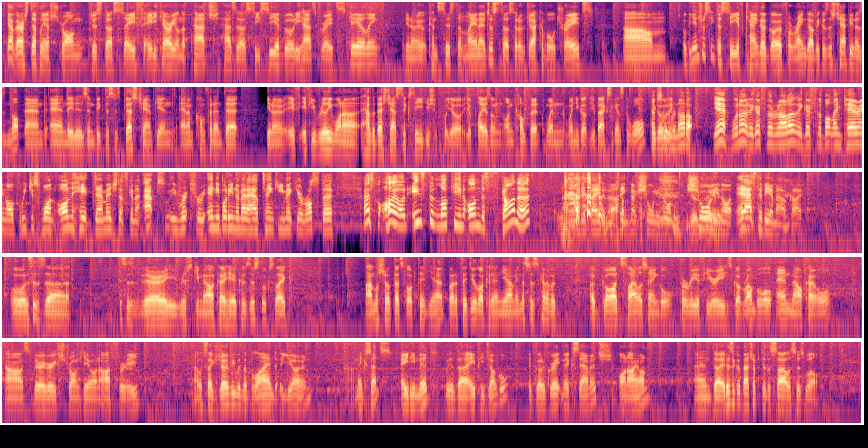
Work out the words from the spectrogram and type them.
Yeah, Varus definitely a strong, just a safe AD carry on the patch, has a CC ability, has great scaling, you know, consistent laner, just a sort of jack of all trades. Um, it'll be interesting to see if Kanga go for Rengar because this champion is not banned and it is Invictus's best champion and I'm confident that you know, if, if you really want to have the best chance to succeed, you should put your, your players on, on comfort when, when you got your backs against the wall. They Absolutely. go with Renata. Yeah, well, no, they go for the Renata. They go for the bot lane pairing of we just want on-hit damage that's going to absolutely rip through anybody, no matter how tanky you make your roster. As for Ion, instant lock-in on the Skarner. I get baited and think, no, surely not. surely not. It has to be a Maokai. Oh, this is uh, this is very risky Maokai here because this looks like I'm not sure if that's locked in yet, but if they do lock it in, yeah, I mean this is kind of a, a god Sylas angle for Rhea Fury. He's got Rumble and Maokai ult. Uh, it's very very strong here on R3. Uh, looks like Jovi with a blind Yone. Uh, makes sense. AD mid with uh, AP jungle. They've got a great mix damage on Ion, and uh, it is a good matchup to the Sylas as well.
